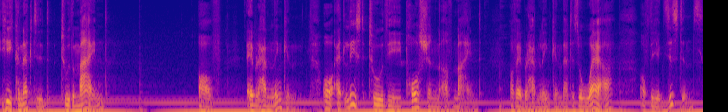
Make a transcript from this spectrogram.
he connected to the mind of Abraham Lincoln, or at least to the portion of mind of Abraham Lincoln that is aware of the existence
